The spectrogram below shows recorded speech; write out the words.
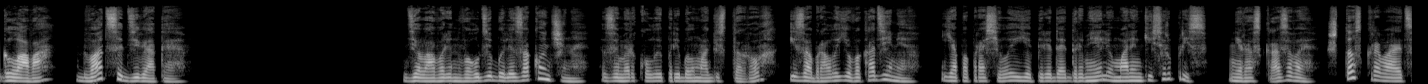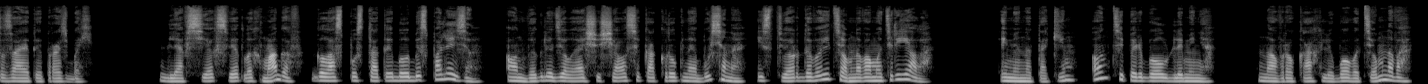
Глава 29 Дела в Оренволде были закончены. За Меркулой прибыл магистр Рорх и забрал ее в академию. Я попросила ее передать Драмиэлю маленький сюрприз, не рассказывая, что скрывается за этой просьбой. Для всех светлых магов глаз пустоты был бесполезен. Он выглядел и ощущался как крупная бусина из твердого и темного материала. Именно таким он теперь был для меня но в руках любого темного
